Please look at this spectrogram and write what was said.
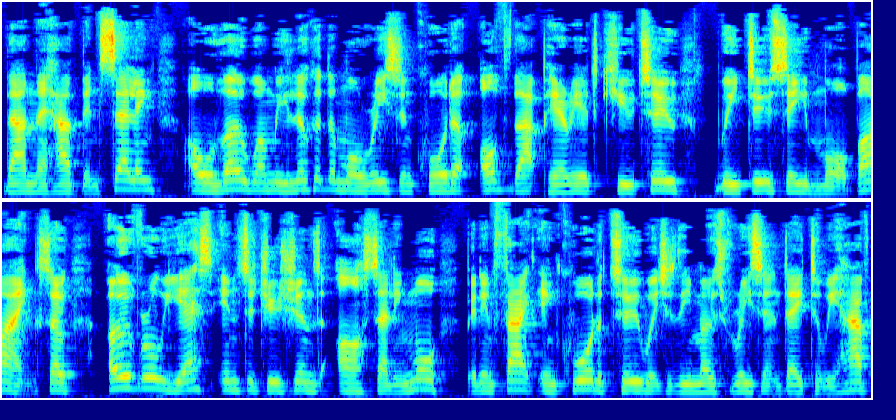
than they have been selling, although when we look at the more recent quarter of that period, Q2, we do see more buying. So overall, yes, institutions are selling more, but in fact, in quarter two, which is the most recent data we have,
